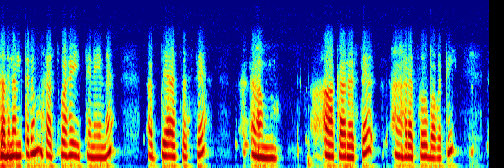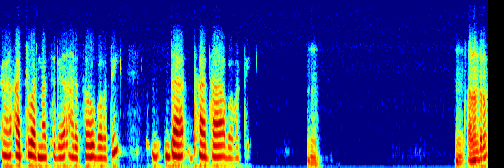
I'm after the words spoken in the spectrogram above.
तदनन्तरं ह्रस्वः इत्यनेन अभ्यासस्य आकारस्य ह्रस्वो भवति अच्वर्णस्य ह्रस्वो भवति दधा भवति। अनन्तरं?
